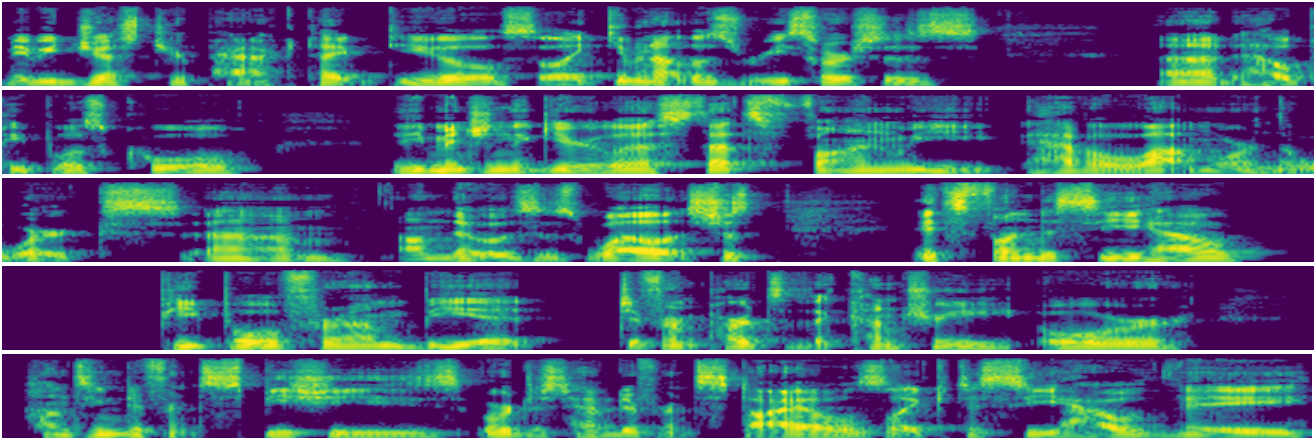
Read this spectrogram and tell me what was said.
maybe just your pack type deal? So like giving out those resources uh, to help people is cool. You mentioned the gear list that's fun. We have a lot more in the works um, on those as well. It's just it's fun to see how people from be it different parts of the country or hunting different species or just have different styles like to see how they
